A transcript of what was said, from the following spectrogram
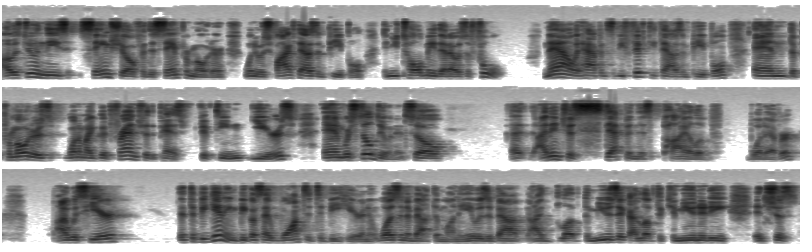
I was doing these same show for the same promoter when it was 5,000 people, and you told me that I was a fool. Now it happens to be 50,000 people, and the promoter's one of my good friends for the past 15 years, and we're still doing it. So I, I didn't just step in this pile of whatever. I was here at the beginning because I wanted to be here and it wasn't about the money. It was about I love the music, I love the community. It's just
